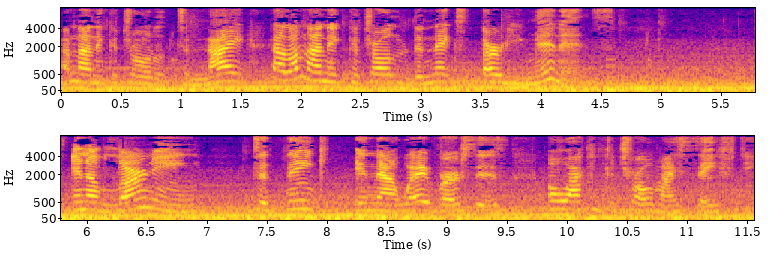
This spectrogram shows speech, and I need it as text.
I'm not in control of tonight. Hell, I'm not in control of the next 30 minutes. And I'm learning to think in that way versus, oh, I can control my safety.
